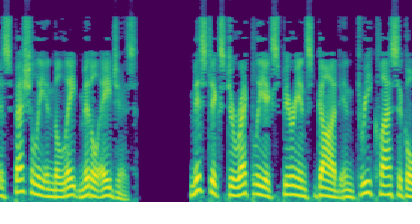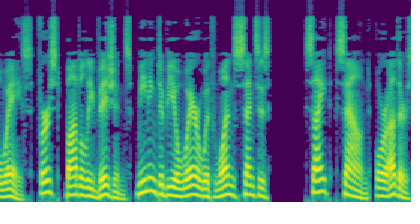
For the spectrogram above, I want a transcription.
especially in the late Middle Ages. Mystics directly experienced God in three classical ways, first, bodily visions, meaning to be aware with one's senses sight, sound, or others,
